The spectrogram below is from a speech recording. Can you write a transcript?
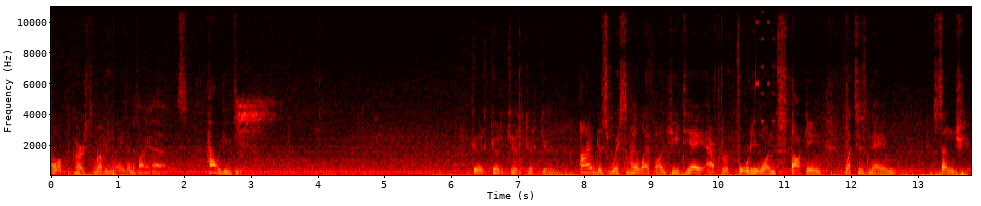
Oh, or person lovely may identify as. How are you doing? Good, good, good, good, good. I'm just wasting my life on GTA after 41 stalking, what's his name? Senju.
